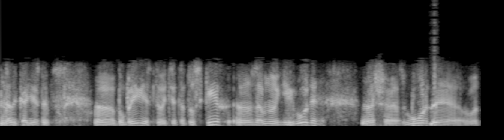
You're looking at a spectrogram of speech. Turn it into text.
надо, конечно, э, поприветствовать этот успех э, за многие годы. Наша сборная вот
